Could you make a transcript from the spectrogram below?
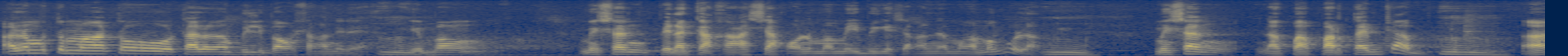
Alam mo itong mga to, talagang bilib ako sa kanila. eh. Ibang, minsan pinagkakasya ko ano maibigay sa kanilang mga magulang. Mm. Minsan, nagpa-part-time job. Mm. Ha?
